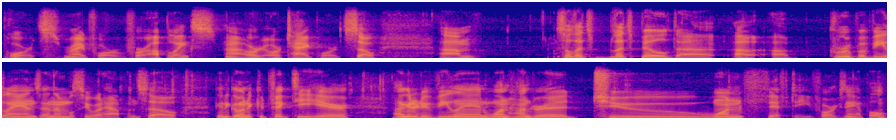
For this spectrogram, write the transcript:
ports, right, for, for uplinks uh, or, or tag ports. So, um, so let's let's build uh, a, a, group of VLANs and then we'll see what happens. So I'm going to go into config T here. I'm going to do VLAN 100 to 150, for example.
